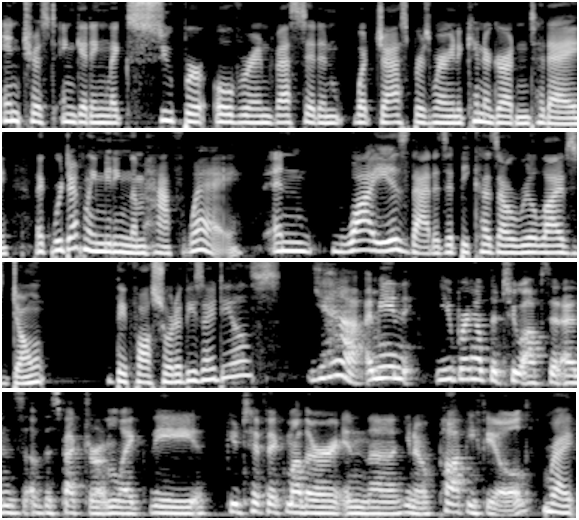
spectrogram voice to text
interest in getting like super over invested in what Jasper's wearing to kindergarten today. Like, we're definitely meeting them halfway. And why is that? Is it because our real lives don't, they fall short of these ideals? Yeah, I mean, you bring up the two opposite ends of the spectrum, like the beatific mother in the, you know, poppy field. Right.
